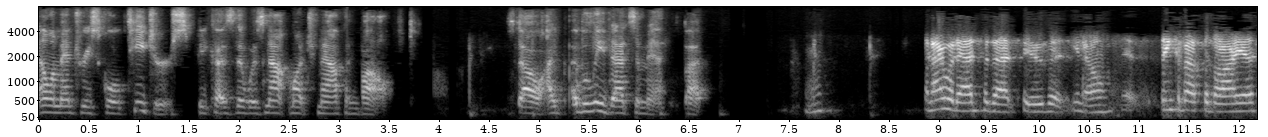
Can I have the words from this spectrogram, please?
elementary school teachers because there was not much math involved. So I, I believe that's a myth, but And I would add to that too that, you know, think about the bias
